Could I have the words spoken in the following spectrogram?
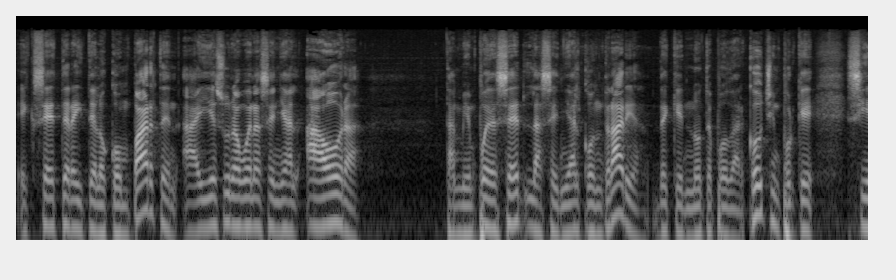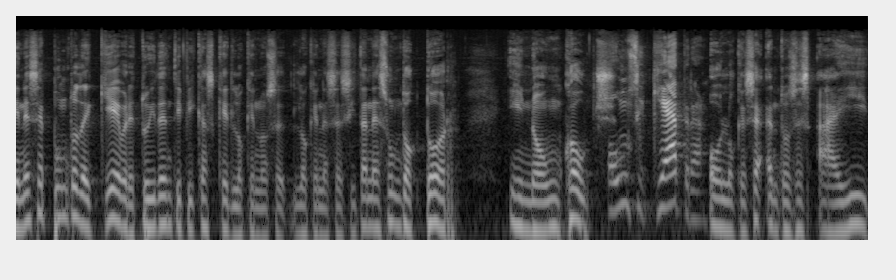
etcétera, y te lo comparten, ahí es una buena señal. Ahora, también puede ser la señal contraria de que no te puedo dar coaching, porque si en ese punto de quiebre tú identificas que lo que, no se- lo que necesitan es un doctor y no un coach O un psiquiatra. o lo que sea, entonces ahí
